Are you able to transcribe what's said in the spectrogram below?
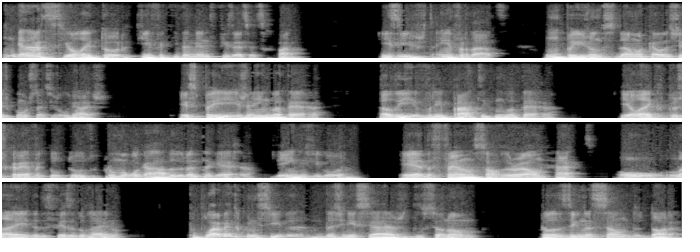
Enganar-se ao leitor que efetivamente fizesse esse reparo. Existe, em verdade, um país onde se dão aquelas circunstâncias legais. Esse país é a Inglaterra, a livre e prática Inglaterra. E a lei que prescreve aquilo tudo, promulgada durante a guerra e ainda em vigor, é a Defense of the Realm Act, ou Lei de Defesa do Reino, popularmente conhecida das iniciais do seu nome, pela designação de Dora.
